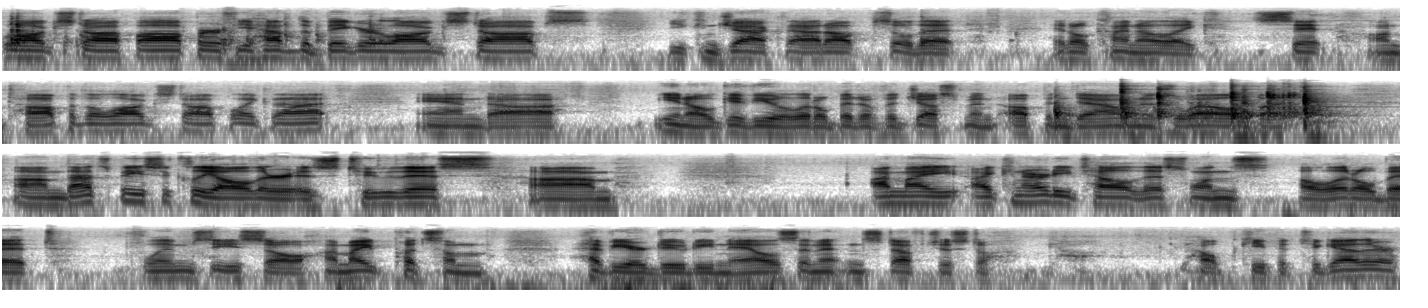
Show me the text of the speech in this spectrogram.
log stop up, or if you have the bigger log stops, you can jack that up so that it'll kind of like sit on top of the log stop like that and uh, you know give you a little bit of adjustment up and down as well but um, that's basically all there is to this. Um, I might I can already tell this one's a little bit flimsy so I might put some heavier duty nails in it and stuff just to help keep it together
